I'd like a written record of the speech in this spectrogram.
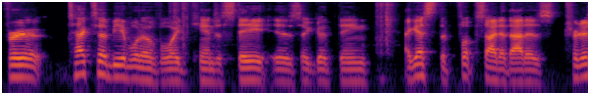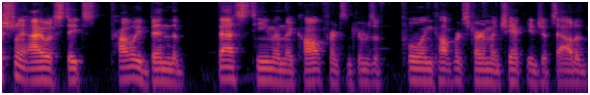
for Tech to be able to avoid Kansas State is a good thing. I guess the flip side of that is traditionally Iowa State's probably been the best team in the conference in terms of pulling conference tournament championships out of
